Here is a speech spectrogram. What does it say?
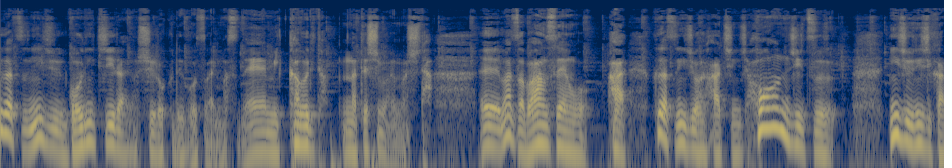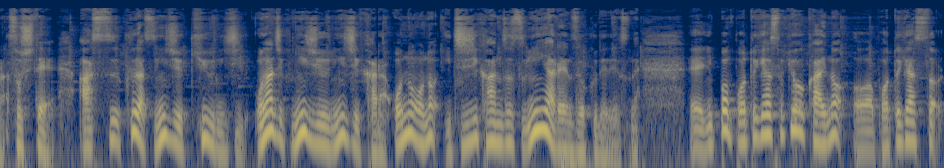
月25日以来の収録でございますね。3日ぶりとなってしまいました。えー、まずは番宣を。はい。9月28日、本日22時から、そして明日9月29日、同じく22時から、おのおの1時間ずつ2夜連続でですね、えー日本ポッドキャスト協会の、ポッドキャスト、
